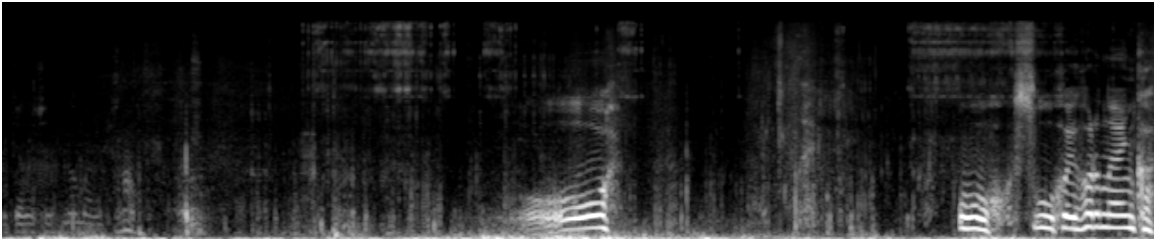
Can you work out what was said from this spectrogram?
Таке наче нормально пішло. О. Ух, слухай, гарненько.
